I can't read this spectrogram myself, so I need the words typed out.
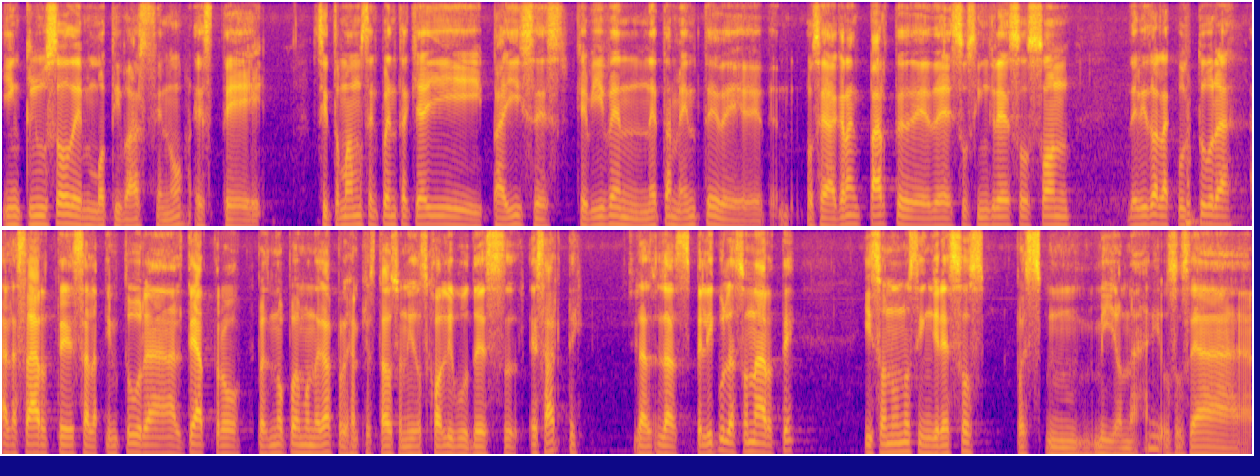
incluso de motivarse, ¿no? Este, si tomamos en cuenta que hay países que viven netamente de, o sea, gran parte de sus ingresos son debido a la cultura, a las artes, a la pintura, al teatro, pues no podemos negar, por ejemplo, Estados Unidos, Hollywood es, es arte. Las, películas son arte y son unos ingresos pues millonarios, o sea,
